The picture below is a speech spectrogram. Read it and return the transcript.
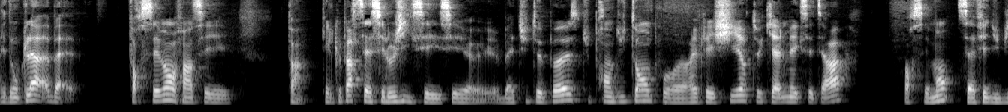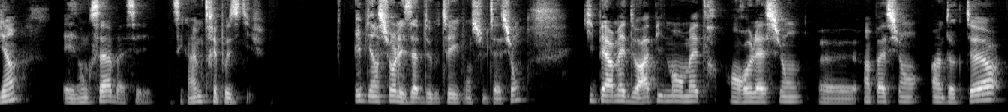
et donc là, bah, forcément, enfin c'est, enfin quelque part c'est assez logique. C'est, c'est, euh, bah, tu te poses, tu prends du temps pour euh, réfléchir, te calmer, etc. Forcément, ça fait du bien. Et donc ça, bah, c'est, c'est quand même très positif. Et bien sûr, les apps de téléconsultation qui permettent de rapidement mettre en relation euh, un patient, un docteur,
